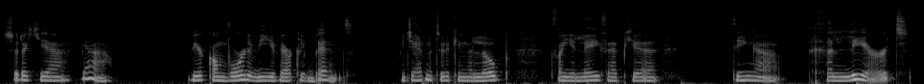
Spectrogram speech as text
Zodat je ja, weer kan worden wie je werkelijk bent. Want je hebt natuurlijk in de loop van je leven heb je dingen geleerd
